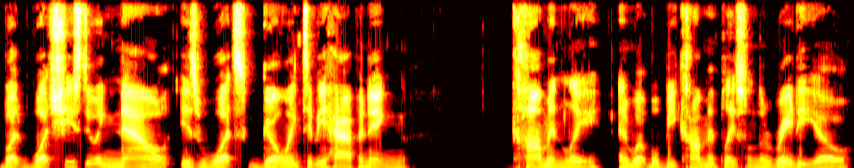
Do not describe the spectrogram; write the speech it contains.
But what she's doing now is what's going to be happening commonly and what will be commonplace on the radio.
